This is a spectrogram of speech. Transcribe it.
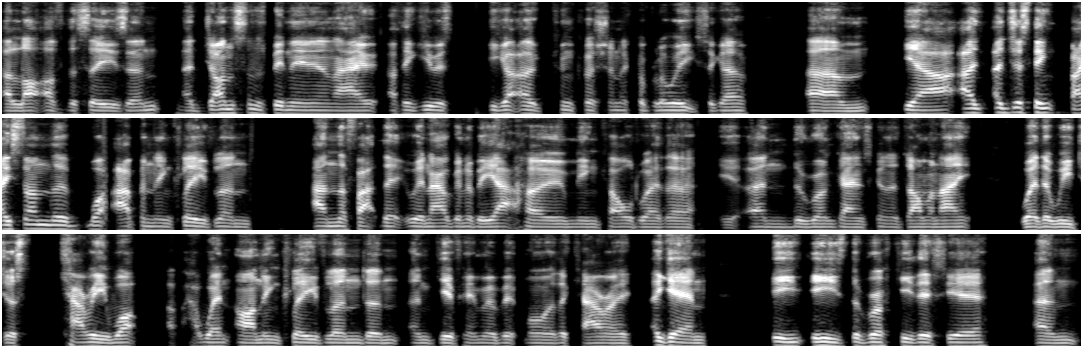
a lot of the season. And Johnson's been in and out. I think he was he got a concussion a couple of weeks ago. Um, yeah, I, I just think based on the what happened in Cleveland and the fact that we're now going to be at home in cold weather and the run game is going to dominate, whether we just carry what went on in Cleveland and, and give him a bit more of the carry. Again, he, he's the rookie this year and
